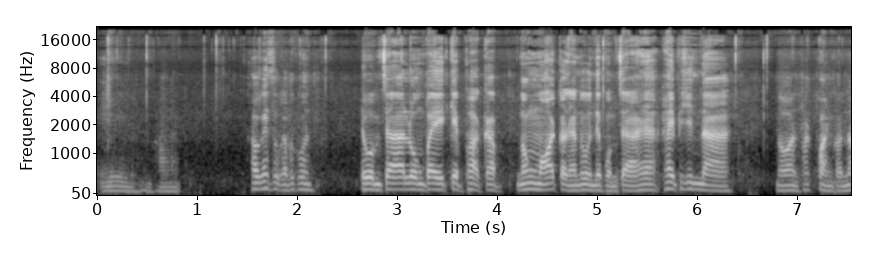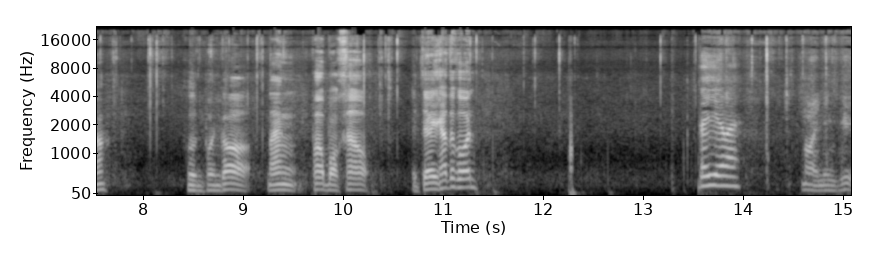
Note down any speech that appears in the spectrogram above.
เอ้เข้าเข้าใกล้สุดครับทุกคน เดี๋ยวผมจะลงไปเก็บผักกับน้องมอสก่อนนะทุกคนเดี๋ยวผมจะให้ให้พี่จินดานอนพักผ่อนก่อนเนาะส่วนพลก็นั่งเฝ้าบอกข้าวเดี๋ยวเจอกันครับทุกคน ได้เยอะไหมหน่อยหนึ่งพี่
